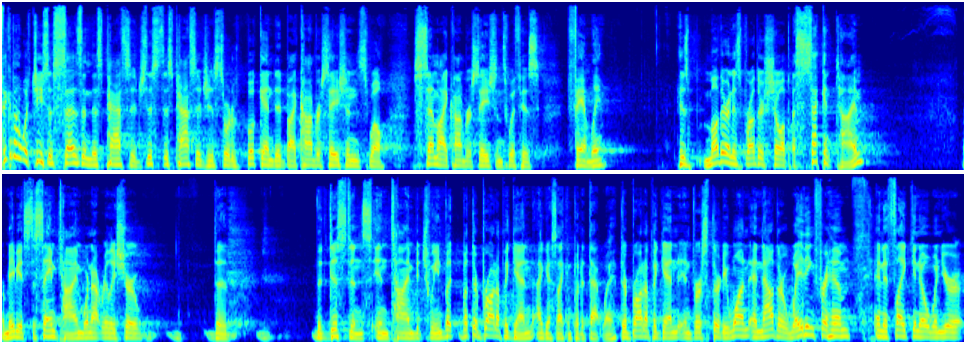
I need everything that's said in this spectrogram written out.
Think about what Jesus says in this passage. This, this passage is sort of bookended by conversations, well, semi conversations with his family. His mother and his brother show up a second time, or maybe it's the same time. We're not really sure the, the distance in time between, but, but they're brought up again. I guess I can put it that way. They're brought up again in verse 31, and now they're waiting for him. And it's like, you know, when you're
